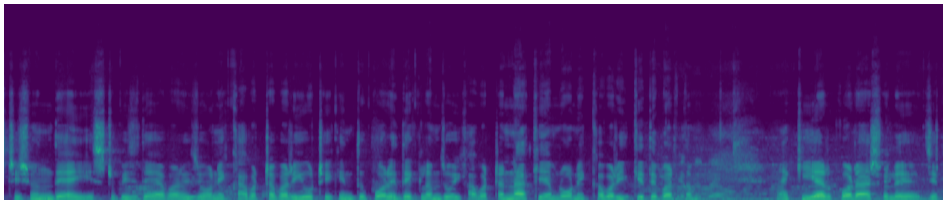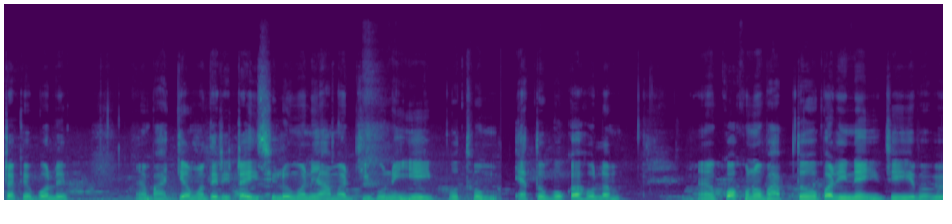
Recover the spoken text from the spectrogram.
স্টেশন দেয় স্টপেজ দেয় আবার ওই যে অনেক খাবার টাবারই ওঠে। কিন্তু পরে দেখলাম যে ওই খাবারটা না খেয়ে আমরা অনেক খাবারই খেতে পারতাম। হ্যাঁ, কী আর করা আসলে যেটাকে বলে ভাগ্যে আমাদের এটাই ছিল। মানে আমার জীবনে এই প্রথম এত বোকা হলাম। আহ, কখনো ভাবতেও পারি নাই যে এভাবে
